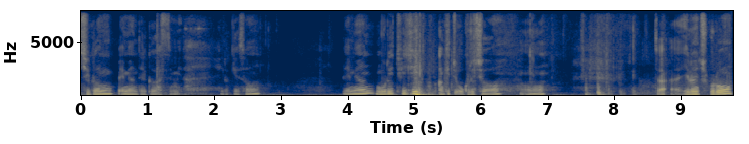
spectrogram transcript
지금 빼면 될 것 같습니다. 이렇게 해서 빼면 물이 튀지 않겠죠. 그렇죠. 어. 자, 이런 식으로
